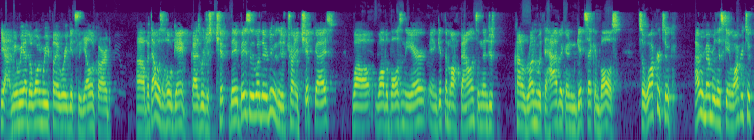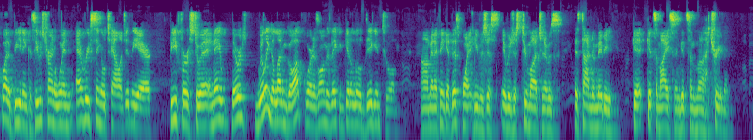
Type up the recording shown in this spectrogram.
Yeah, I mean, we had the one replay where he gets the yellow card, uh, but that was the whole game. Guys were just chip. They basically what they're doing. They're trying to chip guys while while the ball's in the air and get them off balance, and then just kind of run with the havoc and get second balls. So Walker took. I remember this game. Walker took quite a beating because he was trying to win every single challenge in the air, be first to it, and they they were willing to let him go up for it as long as they could get a little dig into him. Um, and I think at this point he was just it was just too much, and it was his time to maybe get get some ice and get some uh, treatment.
